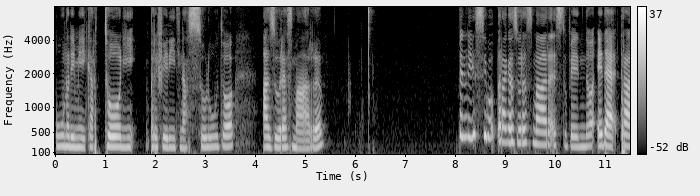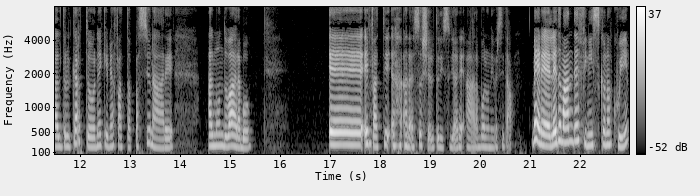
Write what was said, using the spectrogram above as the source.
uno dei miei cartoni preferiti in assoluto, Azura Smar bellissimo, raga Surasmar è stupendo ed è tra l'altro il cartone che mi ha fatto appassionare al mondo arabo. E, e infatti adesso ho scelto di studiare arabo all'università. Bene, le domande finiscono qui.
